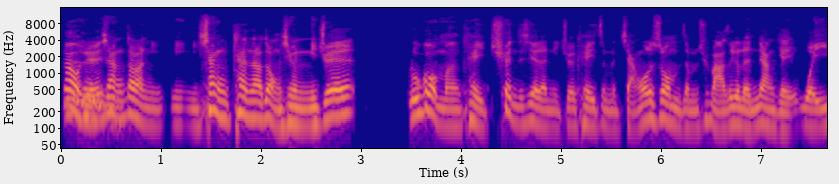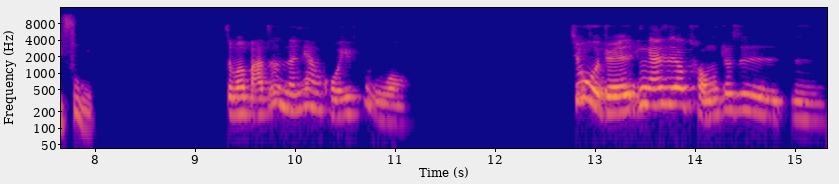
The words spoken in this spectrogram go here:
那我觉得，像到了你你你像看到这种新闻，你觉得如果我们可以劝这些人，你觉得可以怎么讲，或者说我们怎么去把这个能量给维复？怎么把这个能量回复哦？其实我觉得应该是要从就是嗯，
